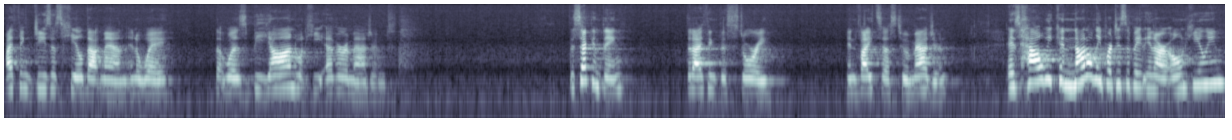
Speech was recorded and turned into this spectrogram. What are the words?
I think Jesus healed that man in a way that was beyond what he ever imagined. The second thing that I think this story invites us to imagine is how we can not only participate in our own healing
